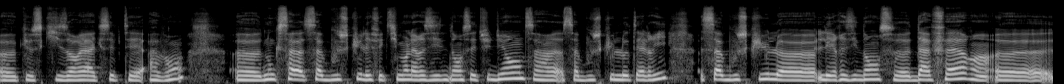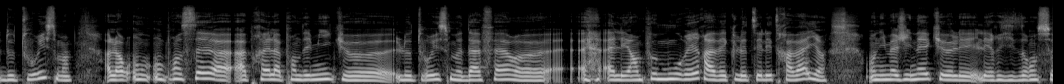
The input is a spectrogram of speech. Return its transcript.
euh, que ce qu'ils auraient accepté avant. Euh, donc ça, bouscule effectivement les résidences étudiantes, ça, bouscule l'hôtellerie, ça bouscule euh, les résidences d'affaires, euh, de tourisme. Alors on, pensait après la pandémie que le tourisme d'affaires allait un peu mourir avec le télétravail. On imaginait que les, résidences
